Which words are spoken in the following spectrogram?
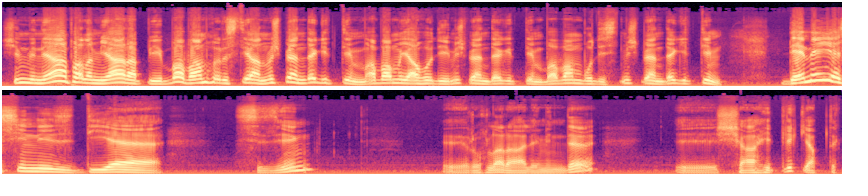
Şimdi ne yapalım ya Rabbi? Babam Hristiyanmış ben de gittim. Babam Yahudiymiş ben de gittim. Babam Budistmiş ben de gittim. Demeyesiniz diye sizin e, ruhlar aleminde e, şahitlik yaptık.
